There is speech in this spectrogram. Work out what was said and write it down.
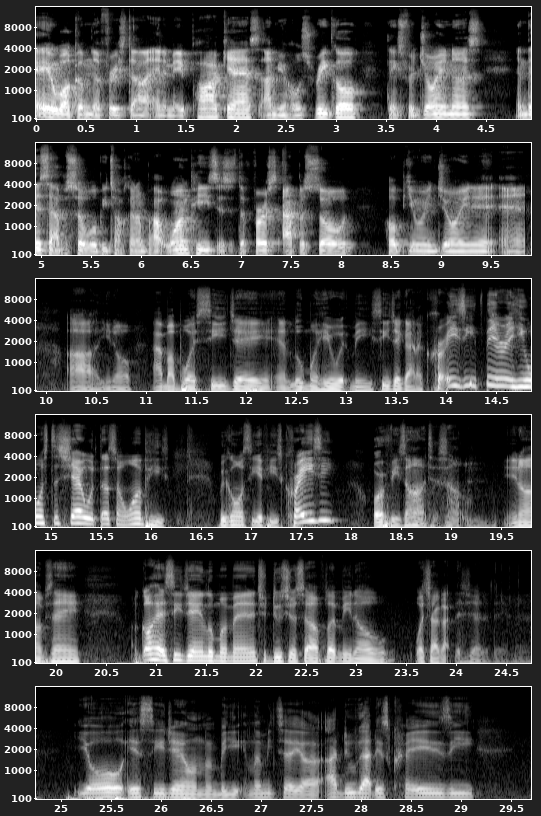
Hey, welcome to Freestyle Anime Podcast. I'm your host Rico. Thanks for joining us. In this episode, we'll be talking about One Piece. This is the first episode. Hope you're enjoying it. And Uh, you know, I have my boy CJ and Luma here with me. CJ got a crazy theory he wants to share with us on One Piece. We're gonna see if he's crazy or if he's onto something. You know what I'm saying? Go ahead, CJ and Luma, man. Introduce yourself. Let me know what y'all got to share today, man. Yo, it's CJ on the beat. Let me tell y'all, I do got this crazy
